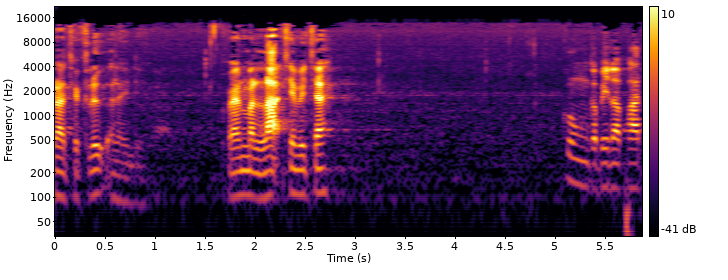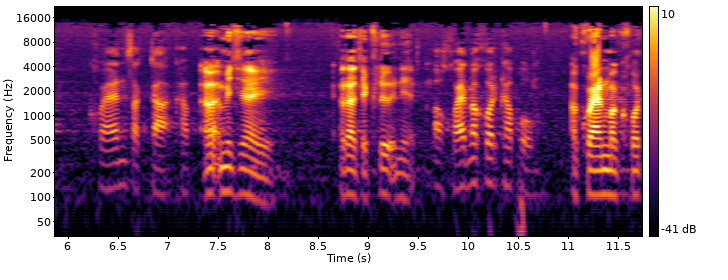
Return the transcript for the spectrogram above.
ราชคลึอะไรดีแคว้นมันละใช่ไหมจ๊ะกรุงกบิลพัทแคว้นสักกะครับเออไม่ใช่ ราชคลึเนี่ยเอาแคว้นมคตครับผม เอาแควนมาคด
